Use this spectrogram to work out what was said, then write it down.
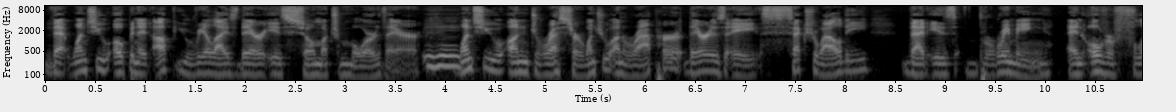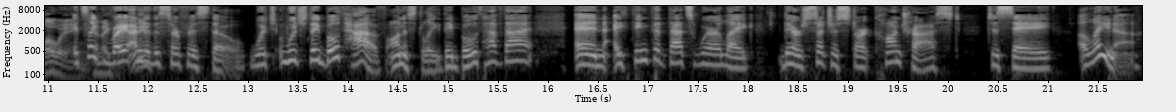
that once you open it up, you realize there is so much more there. Mm-hmm. Once you undress her, once you unwrap her, there is a sexuality that is brimming and overflowing. It's like And I right under the surface though, which which they both have, honestly. They both have that. And I think that that's where like there's such a stark contrast to say Elena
